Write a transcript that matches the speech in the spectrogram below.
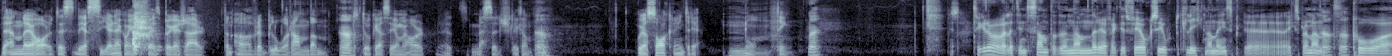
Det enda jag har, det, det jag ser när jag kommer in på Facebook är så här den övre blå randen. Ja. Så då kan jag se om jag har ett, ett message liksom. Ja. Och jag saknar inte det någonting. Nej. Jag tycker det var väldigt intressant att du nämnde det faktiskt, för jag har också gjort ett liknande eh, experiment ja. På,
